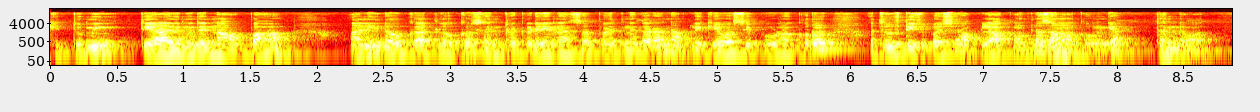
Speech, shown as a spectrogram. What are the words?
की तुम्ही त्या यादीमध्ये नाव पहा आणि लवकरात लवकर सेंटरकडे येण्याचा प्रयत्न करा आणि आपली के पूर्ण करून अतिवृष्टीचे पैसे आपल्या अकाउंटला जमा करून घ्या. धन्यवाद.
